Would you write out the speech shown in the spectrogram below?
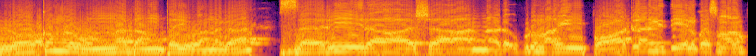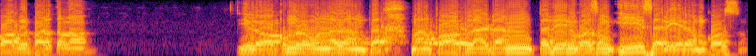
లోకంలో ఉన్నదంతయు అనగా శరీరాశ అన్నాడు. ఇప్పుడు మనం ఈ పోట్లన్నీ దేనికోసం మనం పోకలు పడుతున్నాం? ఈ లోకంలో ఉన్నదంతా మన పోకలాటంతా దేనికోసం? ఈ శరీరం కోసం.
